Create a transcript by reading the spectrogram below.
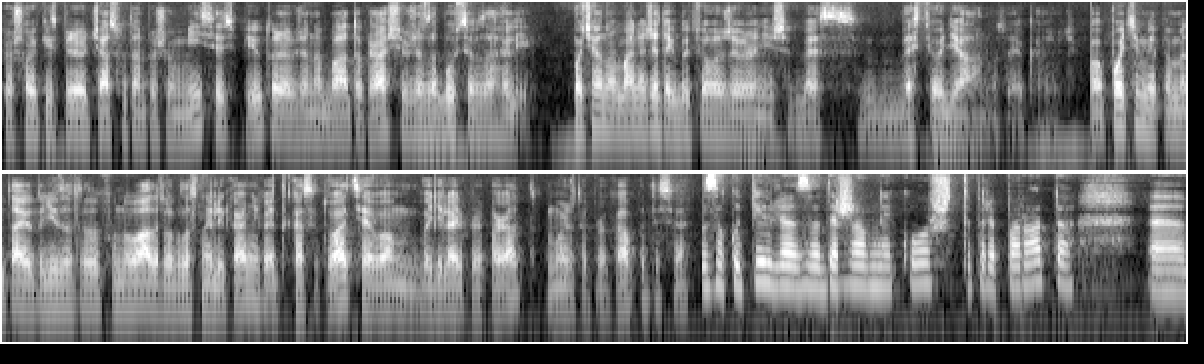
Пройшов якийсь період часу, там пройшов місяць, півтора, вже набагато краще, вже забувся взагалі. Почав нормально жити, як до цього жив раніше, без, без цього діагнозу, як кажуть. А потім, я пам'ятаю, тоді зателефонували з обласної лікарні, кажуть, така ситуація, вам виділяють препарат, можете прокапатися. Закупівля за державний кошт препарата е,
